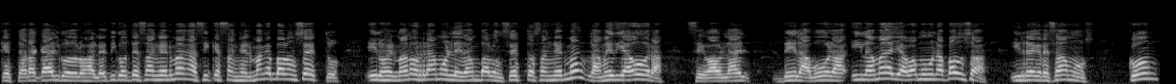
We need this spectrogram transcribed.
que estará a cargo de los Atléticos de San Germán. Así que San Germán es baloncesto y los hermanos Ramos le dan baloncesto a San Germán. La media hora se va a hablar de la bola y la malla. Vamos a una pausa y regresamos con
